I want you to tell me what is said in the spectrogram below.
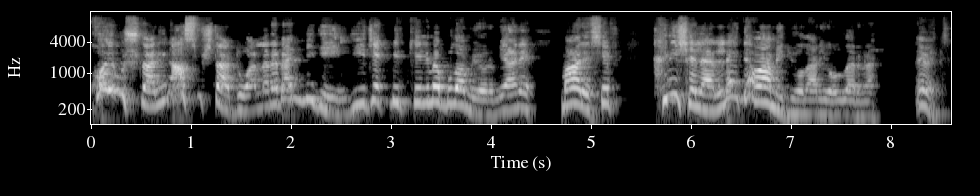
koymuşlar. Yine asmışlar duvarlara. Ben ne diyeyim? Diyecek bir kelime bulamıyorum. Yani maalesef klişelerle devam ediyorlar yollarına. Evet.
